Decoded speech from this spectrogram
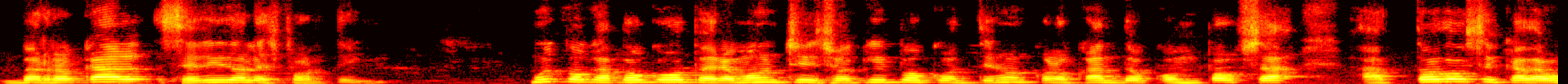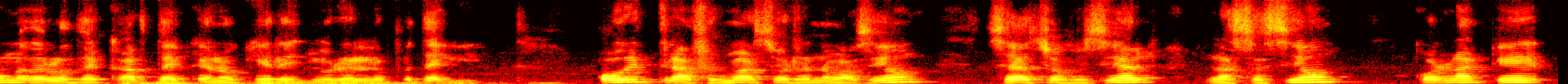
Berrocal cedido al Sporting. Muy poco a poco, pero Monchi y su equipo continúan colocando con pausa a todos y cada uno de los descartes que no quiere Julen Lopetegui. Hoy, tras firmar su renovación, se ha hecho oficial la sesión con la que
